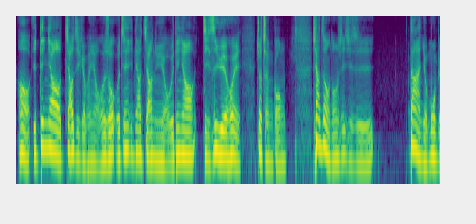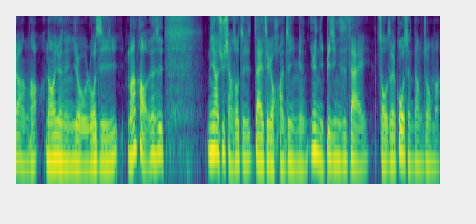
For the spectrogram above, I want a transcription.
哦一定要交几个朋友，或者说我今天一定要交女友，我一定要几次约会就成功。像这种东西，其实当然有目标很好，然后有点有逻辑蛮好的，但是你要去享受这在这个环境里面，因为你毕竟是在走这个过程当中嘛。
